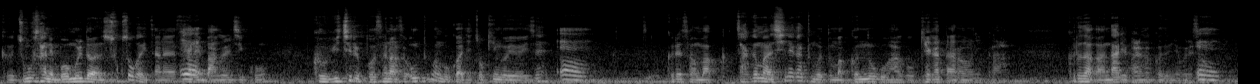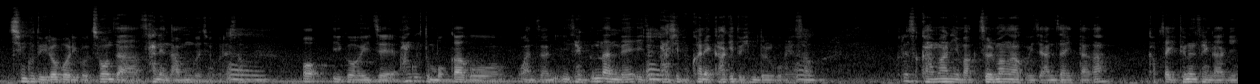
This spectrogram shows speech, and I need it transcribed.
그 중국 산에 머물던 숙소가 있잖아요. 산에 예. 막을 짓고 그 위치를 벗어나서 엉뚱한 곳까지 쫓긴 거예요 이제. 예. 그래서 막 자그마한 시내 같은 것도 막 건너고 하고 개가 따라오니까 그러다가 날이 밝았거든요. 그래서 예. 친구도 잃어버리고 저 혼자 산에 남은 거죠. 그래서 음. 어 이거 이제 한국도 못 가고 완전 인생 끝났네. 이제 음. 다시 북한에 가기도 힘들고 해서 음. 그래서 가만히 막 절망하고 이제 앉아 있다가 갑자기 드는 생각이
